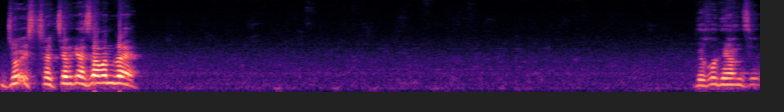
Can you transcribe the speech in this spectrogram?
जो स्ट्रक्चर कैसा बन रहा है? देखो ध्यान से,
